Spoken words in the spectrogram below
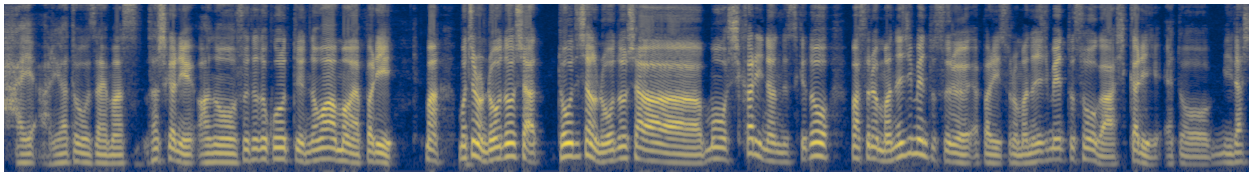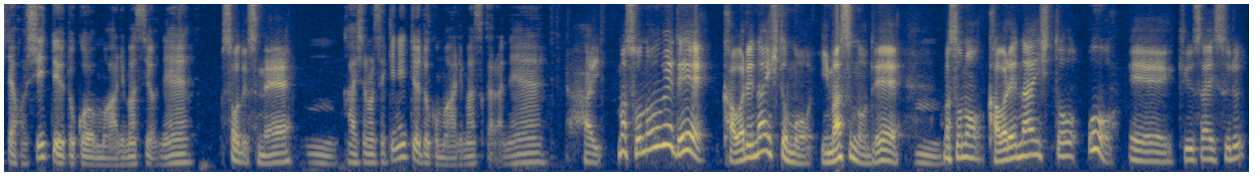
はい、ありがとうございます。確かに、あの、そういったところっていうのは、まあ、やっぱり、まあ、もちろん労働者、当事者の労働者もしっかりなんですけど、まあ、それをマネジメントする、やっぱりそのマネジメント層がしっかり、えっと、見出してほしいっていうところもありますよね。そうですね。うん、会社の責任っていうところもありますからね。はい。まあ、その上で変われない人もいますので、うんまあ、その変われない人を、えー救済する、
